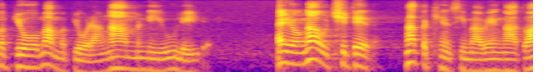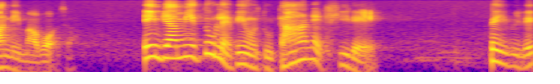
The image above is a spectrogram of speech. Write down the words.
မပျော်မှမပျော်တာငါမနေဘူးလေတဲ့အဲ့တော့ငါ့ကိုချစ်တဲ့ငါသခင်စီမှာပဲငါသွားနေမှာပေါ့ဆို အိမ်ပြန်မိသူ့လည်းပြီးကိုသူဓာတ်နဲ့လှီးတယ်သိပြီလေ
